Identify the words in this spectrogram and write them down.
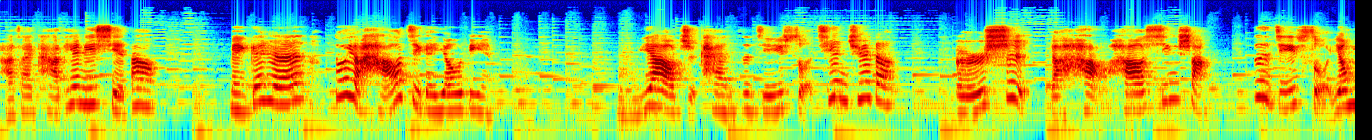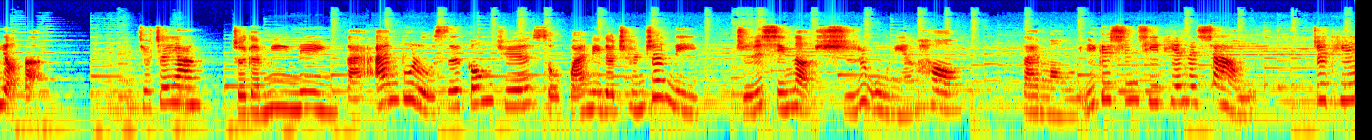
他在卡片里写道：“每个人都有好几个优点，不要只看自己所欠缺的，而是要好好欣赏自己所拥有的。”就这样。这个命令在安布鲁斯公爵所管理的城镇里执行了十五年后，在某一个星期天的下午，这天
